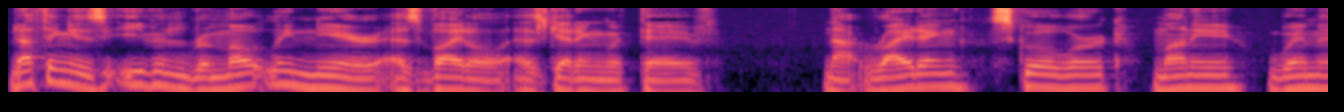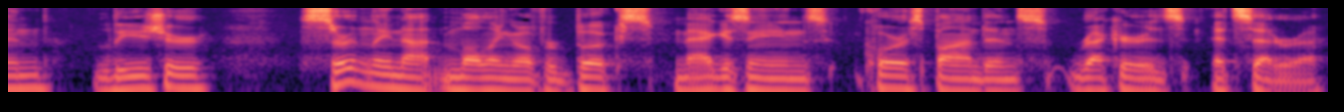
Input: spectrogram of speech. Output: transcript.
Nothing is even remotely near as vital as getting with Dave. Not writing, schoolwork, money, women, leisure, certainly not mulling over books, magazines, correspondence, records, etc.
